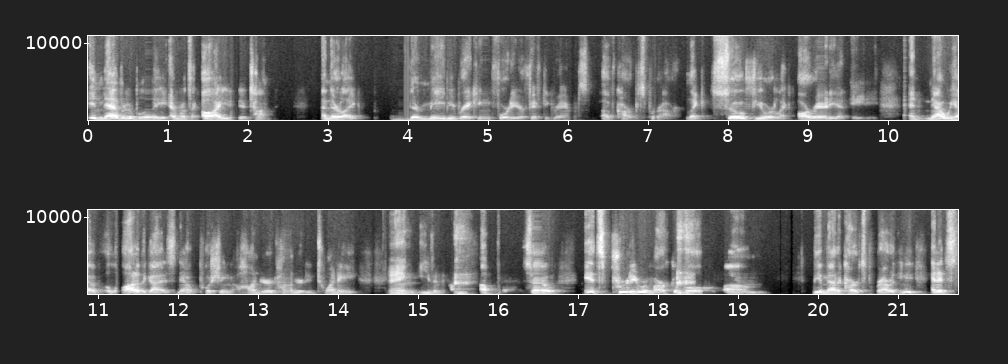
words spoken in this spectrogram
Inevitably, everyone's like, oh, I eat a ton. And they're like, they're maybe breaking 40 or 50 grams of carbs per hour. Like so few are like already at 80. And now we have a lot of the guys now pushing 100, 120 Dang. and even up there. So it's pretty remarkable um, the amount of carbs per hour that you need, and it's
